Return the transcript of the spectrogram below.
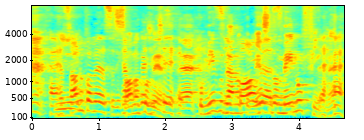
É E- só no começo, a Só no a começo. gente É, comigo dá no começo, no assim. meio e no fim, né?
